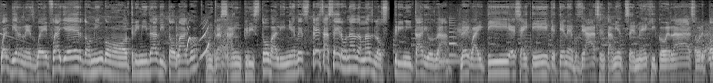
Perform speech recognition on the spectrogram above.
Fue el viernes, güey. Fue ayer, domingo, Trinidad y Tobago contra San Cristóbal y Nieves. 3 a 0 nada más los trinitarios, ¿verdad? Luego Haití, ese Haití que tiene pues, ya asentamientos en México, ¿verdad? Sobre todo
